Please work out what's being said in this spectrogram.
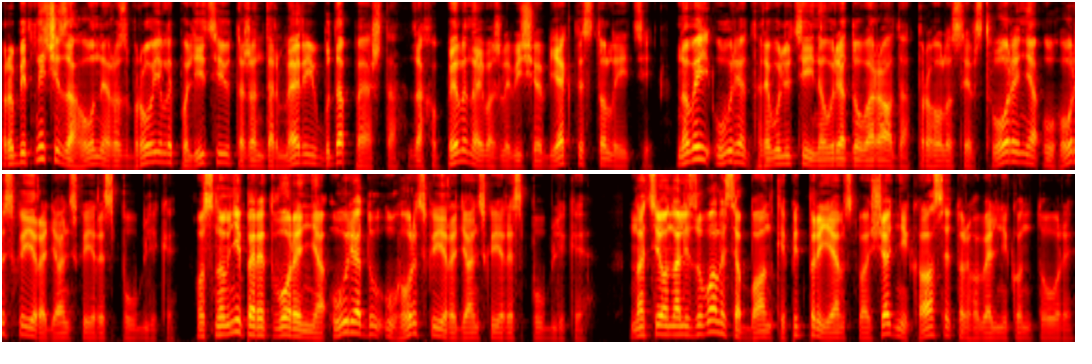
Робітничі загони роззброїли поліцію та жандармерію Будапешта, захопили найважливіші об'єкти столиці. Новий уряд, революційна урядова рада, проголосив створення Угорської Радянської Республіки. Основні перетворення уряду Угорської Радянської Республіки. Націоналізувалися банки, підприємства, ощадні каси, торговельні контори.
